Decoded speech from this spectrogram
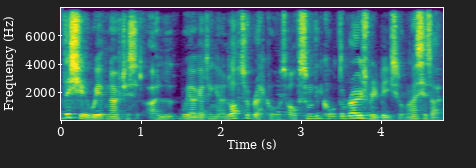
This year we have noticed we are getting a lot of records of something called the rosemary beetle. And this is a,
